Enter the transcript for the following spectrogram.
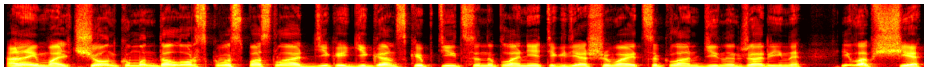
Она и мальчонку Мандалорского спасла от дикой гигантской птицы на планете, где ошивается клан Дина Джарина, и вообще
